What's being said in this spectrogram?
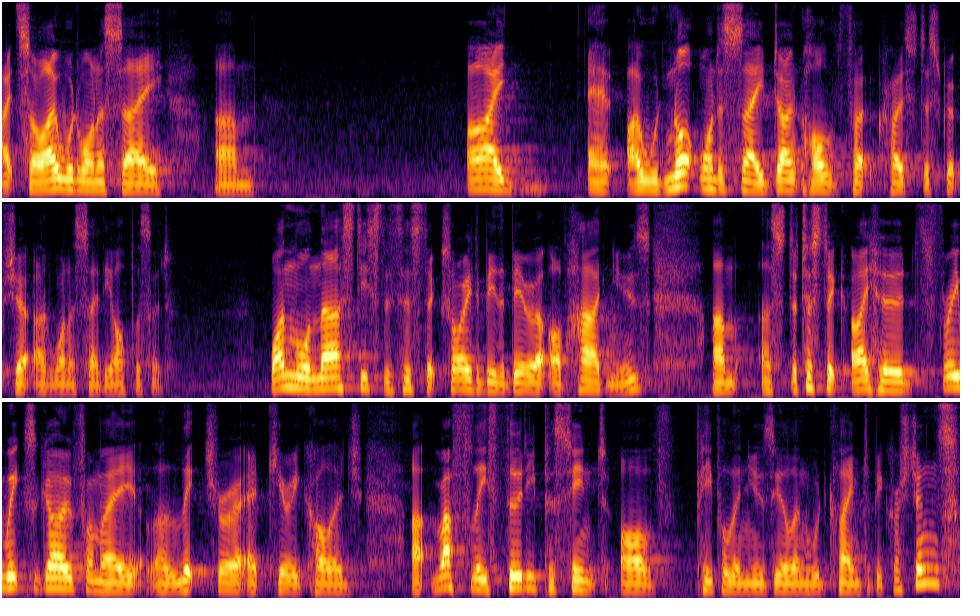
Right? So I would want to say, um, I, uh, I would not want to say don't hold close to Scripture. I'd want to say the opposite. One more nasty statistic, sorry to be the bearer of hard news. Um, a statistic I heard three weeks ago from a, a lecturer at Carey College uh, roughly 30% of people in New Zealand would claim to be Christians.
